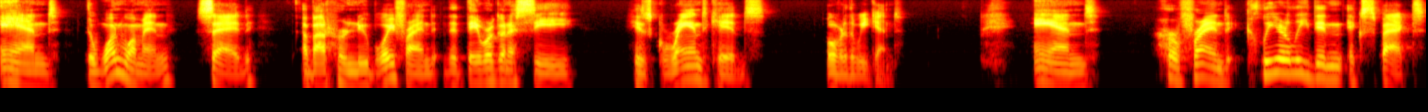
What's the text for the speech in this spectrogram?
and the one woman said about her new boyfriend that they were going to see his grandkids over the weekend. And her friend clearly didn't expect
